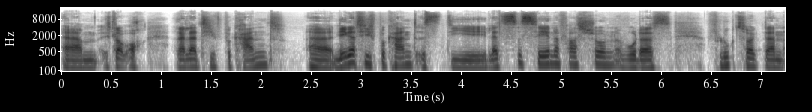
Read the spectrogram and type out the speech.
Ähm, ich glaube auch relativ bekannt. Äh, negativ bekannt ist die letzte Szene fast schon, wo das Flugzeug dann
